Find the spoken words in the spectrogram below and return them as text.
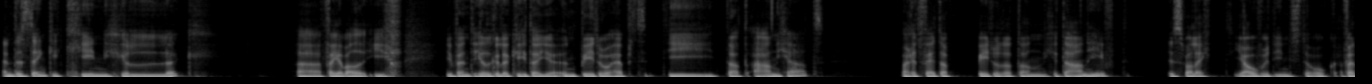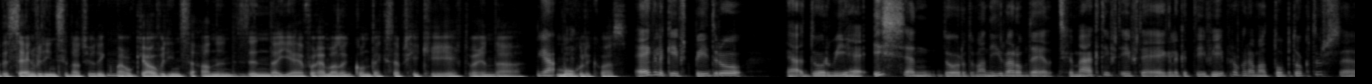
En dat is denk ik geen geluk. Eh van jawel, je, je bent heel gelukkig dat je een Pedro hebt die dat aangaat. Maar het feit dat Pedro dat dan gedaan heeft, is wel echt jouw verdienste ook. Enfin, dat zijn verdienste natuurlijk, maar Mhm. ook jouw verdienste aan in de zin dat jij voor hem wel een context hebt gecreëerd waarin dat Ja. mogelijk was. Eigenlijk heeft Pedro, ja, door wie hij is en door de manier waarop hij het gemaakt heeft, heeft hij eigenlijk het tv-programma Topdokters, hè,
